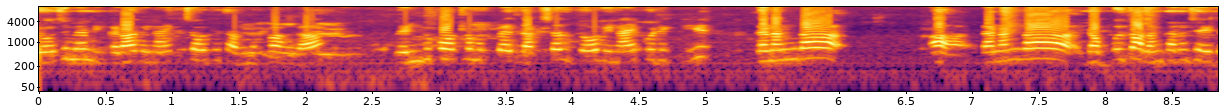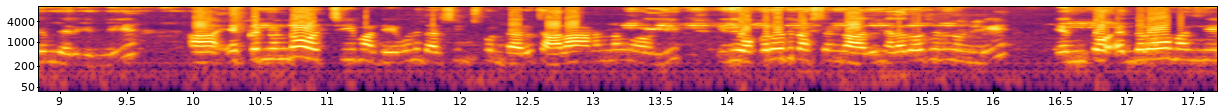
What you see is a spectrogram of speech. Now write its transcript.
రోజు మేము ఇక్కడ వినాయక చవితి సందర్భంగా రెండు కోట్ల ముప్పై ఐదు లక్షలతో వినాయకుడికి ఘనంగా ఘనంగా డబ్బులతో అలంకరణ చేయడం జరిగింది. ఎక్కడి నుండో వచ్చి మా దేవుని దర్శించుకుంటారు. చాలా ఆనందంగా ఉంది. ఇది ఒక రోజు కష్టం కాదు. నెల రోజుల నుండి ఎంతో ఎందరో మంది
